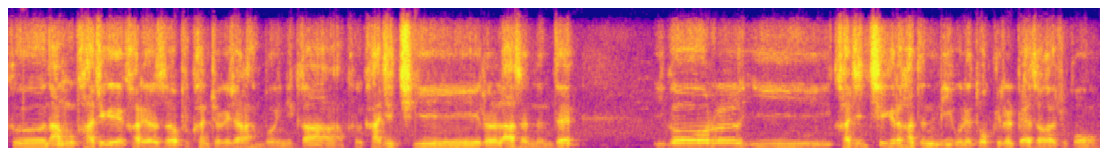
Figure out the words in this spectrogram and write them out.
그 나무 가지에 가려서 북한 쪽이 잘 안 보이니까 그 가지치기를 나섰는데 이거를 이 가지치기를 하던 미군의 도끼를 뺏어 가지고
